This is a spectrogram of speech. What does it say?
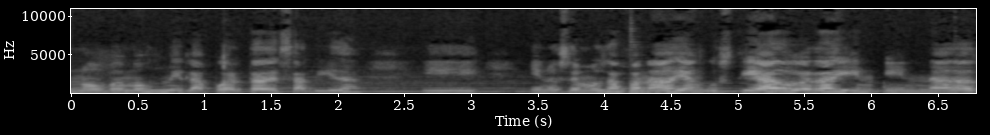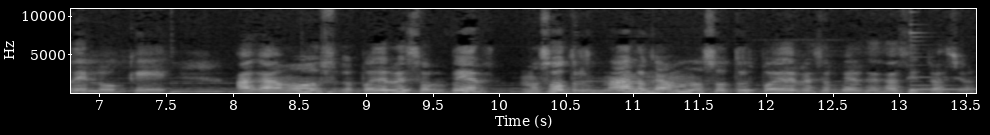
no vemos ni la puerta de salida y, y nos hemos afanado y angustiado, ¿verdad? Y, y nada de lo que hagamos puede resolver nosotros, nada lo que hagamos nosotros puede resolver esa situación.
